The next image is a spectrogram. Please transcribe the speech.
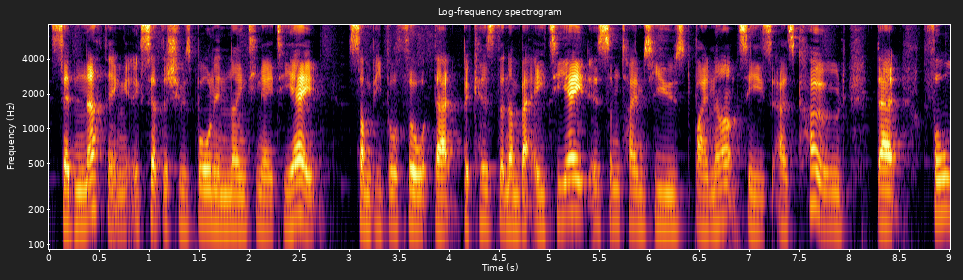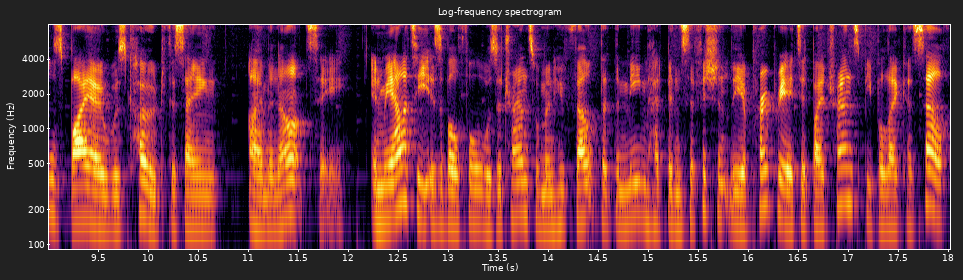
said nothing except that she was born in 1988. Some people thought that because the number 88 is sometimes used by Nazis as code, that Fall's bio was code for saying, I'm a Nazi. In reality, Isabel Fall was a trans woman who felt that the meme had been sufficiently appropriated by trans people like herself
